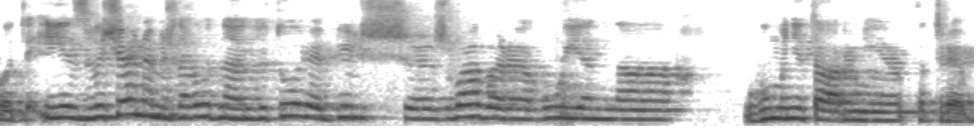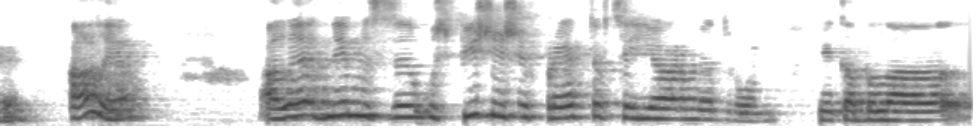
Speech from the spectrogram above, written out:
От і звичайно, міжнародна аудиторія більш жваво реагує на гуманітарні потреби. Але але одним з успішніших проєктів це є армія дронів, яка була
